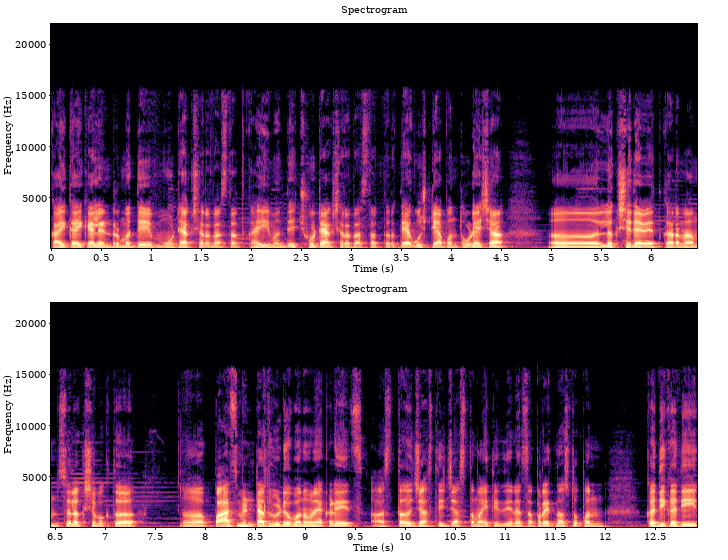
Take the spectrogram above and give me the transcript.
काही काही कॅलेंडरमध्ये मोठ्या अक्षरात असतात काहीमध्ये छोट्या अक्षरात असतात. तर त्या गोष्टी आपण थोड्याशा लक्ष द्याव्यात. कारण आमचं लक्ष फक्त पाच मिनिटात व्हिडिओ बनवण्याकडेच असतं. जास्तीत जास्त माहिती देण्याचा प्रयत्न असतो पण कधी कधी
